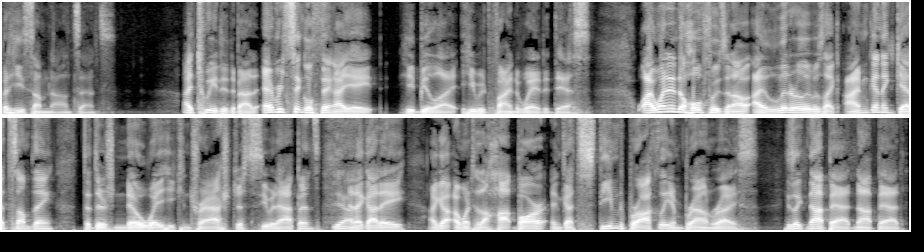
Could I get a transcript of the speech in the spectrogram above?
but he's some nonsense. I tweeted about it. Every single thing I ate, he'd be like, he would find a way to diss. I went into Whole Foods and I, I literally was like, I'm gonna get something that there's no way he can trash just to see what happens. Yeah. And I got a, I got, I went to the hot bar and got steamed broccoli and brown rice. He's like, not bad, not bad.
